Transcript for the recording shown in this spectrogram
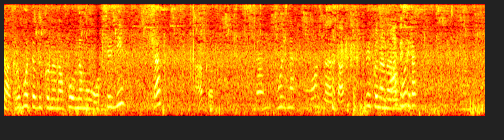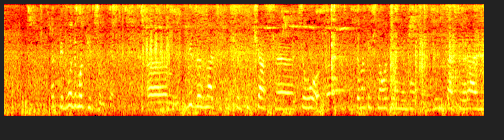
Так, робота виконана в повному обсязі. Так? Да, Можна, можна так. Виконана робота. Так, підводимо підсумки. Е, Слід зазначити, що під час е, цього е, тематичного тренінгу з імітації реальних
